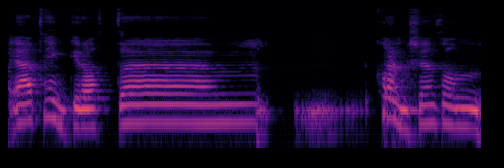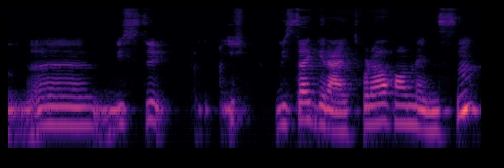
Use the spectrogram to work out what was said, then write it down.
jeg tenker at øh, kanskje en sånn øh, hvis, du, hvis, det er greit for deg å ha mensen,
